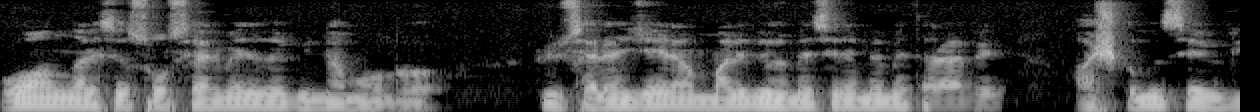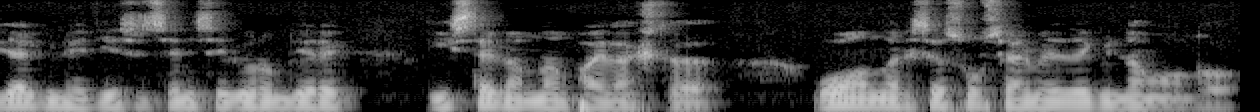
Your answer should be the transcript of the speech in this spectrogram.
O anlar ise sosyal medyada gündem oldu. Gülseren Ceylan Mali dövmesine Mehmet Erer aşkımın sevgililer günü hediyesi seni seviyorum diyerek Instagram'dan paylaştı. O anlar ise sosyal medyada gündem oldu.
